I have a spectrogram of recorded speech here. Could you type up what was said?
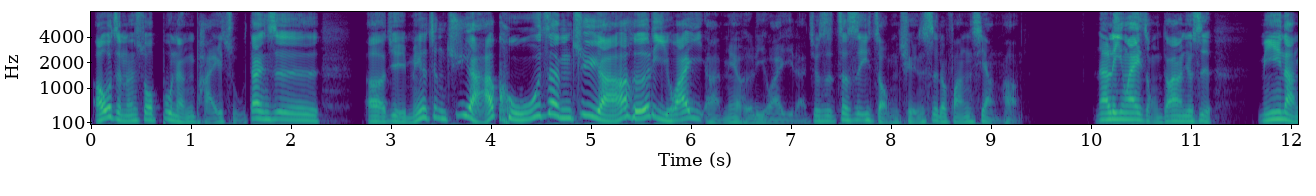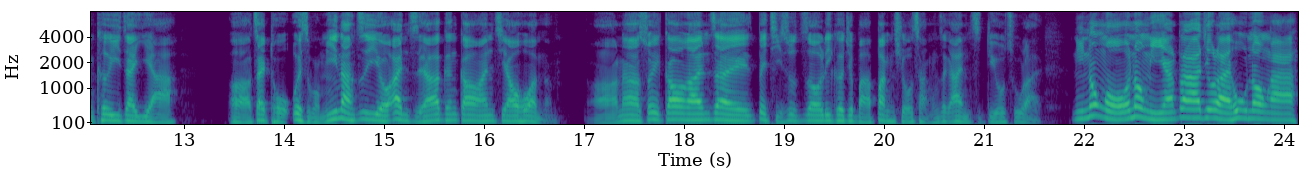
啊，我只能说不能排除，但是呃，就没有证据啊，苦无证据啊，合理怀疑啊，没有合理怀疑了，就是这是一种诠释的方向哈。那另外一种当然就是民进党刻意在压啊，在拖，为什么？民进党自己有案子要跟高安交换嘛。啊，那所以高安在被起诉之后，立刻就把棒球场这个案子丢出来，你弄我，我弄你啊，大家就来互弄啊，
